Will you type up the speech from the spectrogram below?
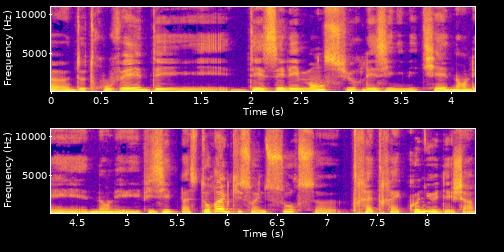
euh, de trouver des, des éléments sur les inimitiés dans les, dans les visites pastorales, qui sont une source euh, très très connue déjà.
